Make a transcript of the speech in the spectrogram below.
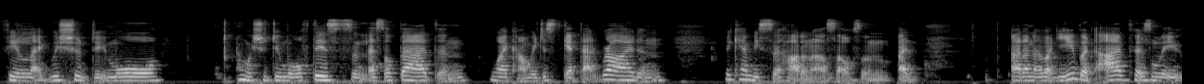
feel like we should do more and we should do more of this and less of that and why can't we just get that right and we can be so hard on ourselves and I I don't know about you, but I personally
